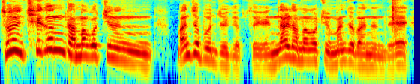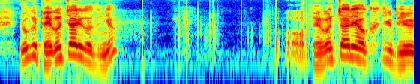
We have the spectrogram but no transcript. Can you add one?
저는 최근 다마고치는 만져본 적이 없어요. 옛날 다마고치는 만져봤는데 요게 100원짜리거든요. 어, 100원짜리와 크기를 비교,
